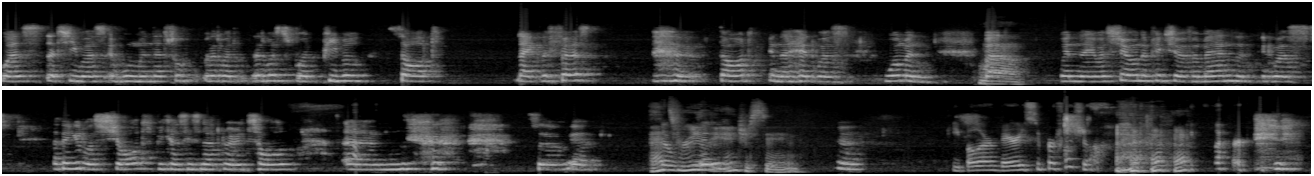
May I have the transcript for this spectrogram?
was that she was a woman. That's what, that was what people thought. Like the first thought in their head was woman, Wow. but when they were shown a picture of a man, it was I think it was short because he's not very tall. Um, so yeah, That's So really really- interesting. yeah. People are very superficial.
